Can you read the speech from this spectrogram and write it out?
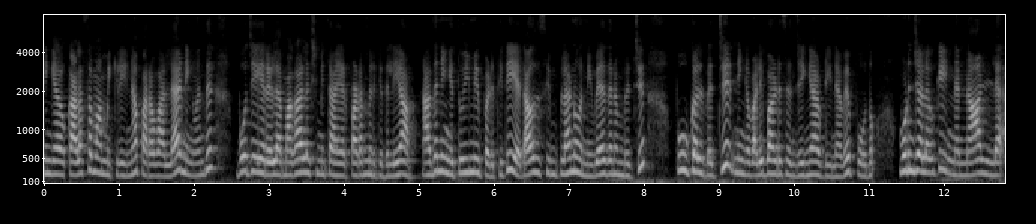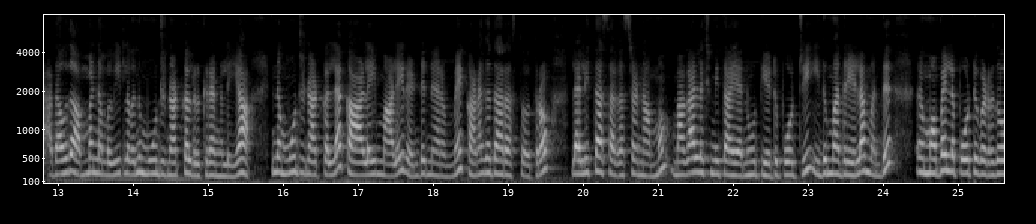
நீங்கள் கலசம் அமைக்கிறீங்கன்னா பரவாயில்ல. நீங்கள் வந்து பூஜை அறையில் மகாலட்சுமி தாயார் படம் இருக்குது இல்லையா? அதை நீங்கள் தூய்மைப்படுத்திட்டு ஏதாவது சிம்பிளான ஒரு நிவேதனம் வச்சு பூக்கள் வச்சு நீங்கள் வழிபாடு செஞ்சீங்க அப்படின்னாவே போதும். முடிஞ்ச அளவுக்கு இந்த நாளில் அதாவது அம்மன் நம்ம வீட்டில் வந்து மூன்று நாட்கள் இருக்கிறாங்க இல்லையா? இந்த மூன்று நாட்களில் காலை மாலை ரெண்டு நேரமுமே கனகதார ஸ்தோத்திரம் லலிதா சகஸ்ரநாமம் மகாலட்சுமி தாயார் நூற்றி எட்டு போற்றி இது மாதிரியெல்லாம் வந்து மொபைலில் போட்டு விடுறதோ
